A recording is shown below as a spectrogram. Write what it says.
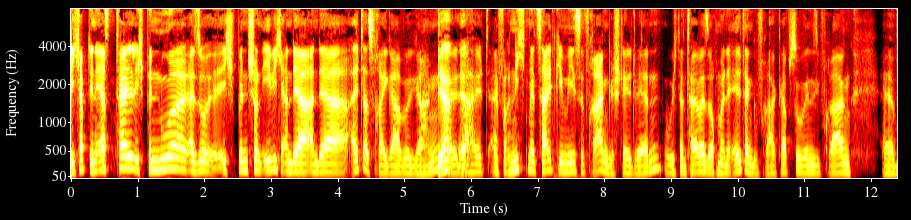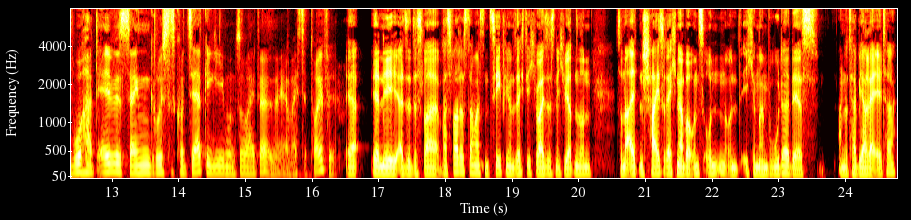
Ich habe den ersten Teil, ich bin nur, also ich bin schon ewig an der an der Altersfreigabe gehangen, Ja, weil ja. da halt einfach nicht mehr zeitgemäße Fragen gestellt werden, wo ich dann teilweise auch meine Eltern gefragt habe, so wenn sie fragen, äh, wo hat Elvis sein größtes Konzert gegeben und so weiter. Also, ja, weiß der Teufel. Ja, ja, nee, also das war, was war das damals, ein C64? Ich weiß es nicht. Wir hatten so einen, so einen alten Scheißrechner bei uns unten und ich und mein Bruder, der ist anderthalb Jahre älter,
